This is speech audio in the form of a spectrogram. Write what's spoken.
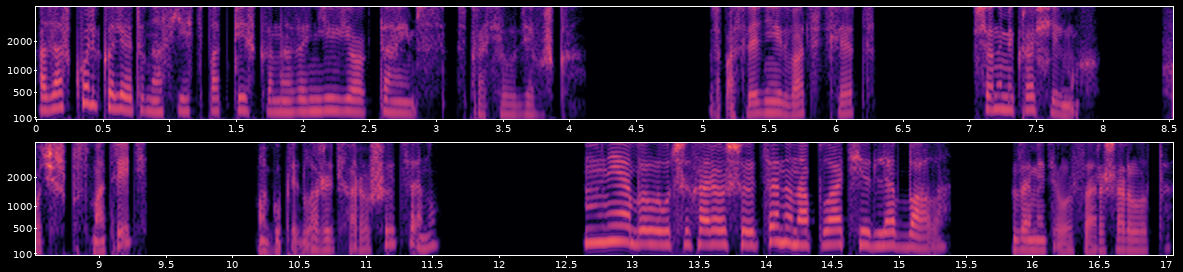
«А за сколько лет у нас есть подписка на The New York Times?» — спросила девушка. «За последние 20 лет. Все на микрофильмах. Хочешь посмотреть? Могу предложить хорошую цену». «Мне бы лучше хорошую цену на платье для бала», — заметила Сара Шарлотта.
